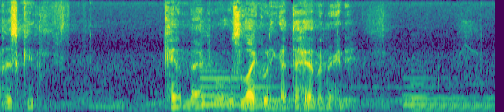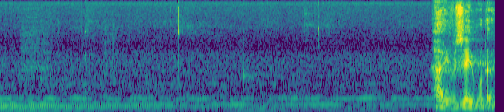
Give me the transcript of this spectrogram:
I just can't, can't imagine what it was like when he got to heaven, Randy. How he was able to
